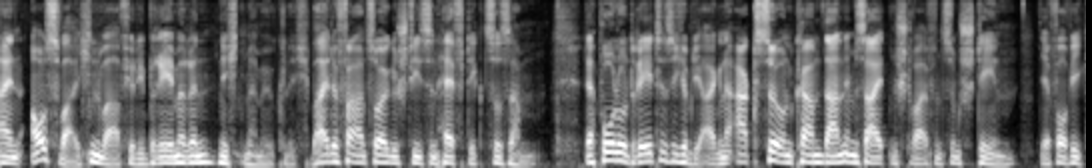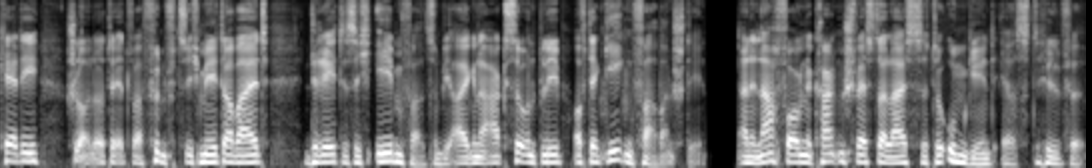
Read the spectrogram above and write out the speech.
Ein Ausweichen war für die Bremerin nicht mehr möglich. Beide Fahrzeuge stießen heftig zusammen. Der Polo drehte sich um die eigene Achse und kam dann im Seitenstreifen zum Stehen. Der VW Caddy schleuderte etwa 50 Meter weit, drehte sich ebenfalls um die eigene Achse und blieb auf der Gegenfahrbahn stehen. Eine nachfolgende Krankenschwester leistete umgehend Erste Hilfe.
